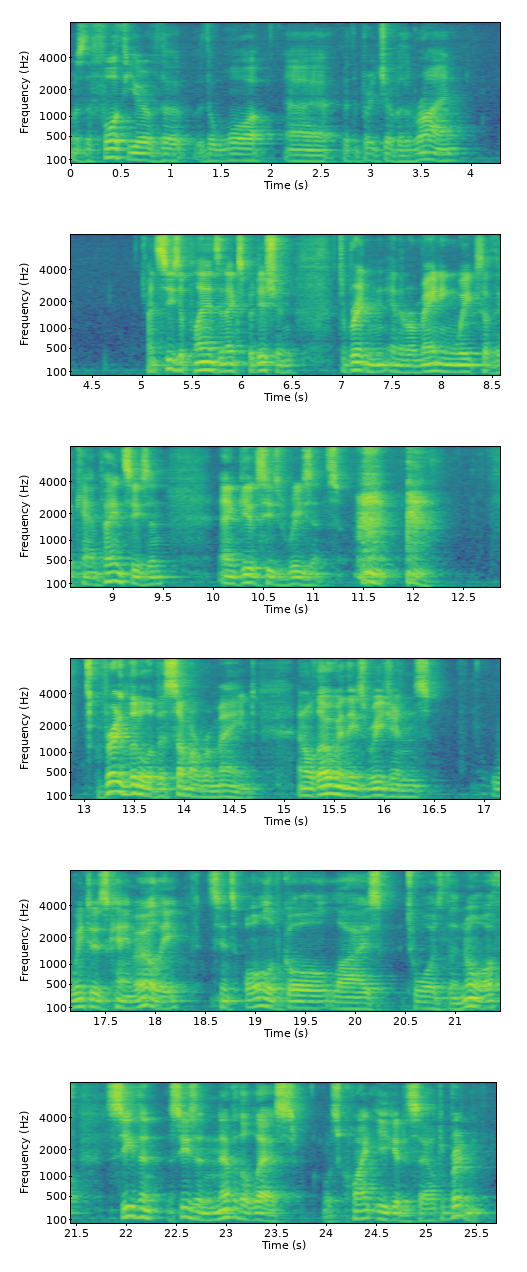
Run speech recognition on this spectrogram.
was the fourth year of the, the war uh, with the bridge over the Rhine, and Caesar plans an expedition to Britain in the remaining weeks of the campaign season and gives his reasons. Very little of the summer remained, and although in these regions winters came early, since all of Gaul lies towards the north, Caesar, nevertheless was quite eager to sail to Britain.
